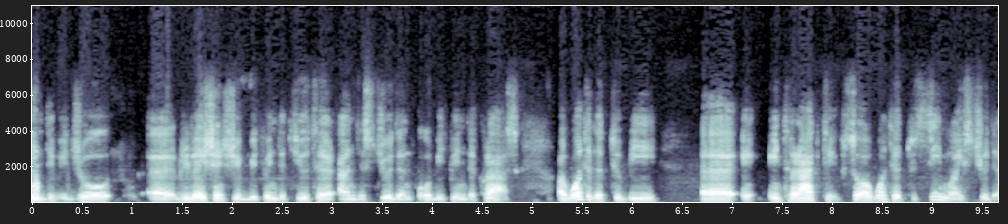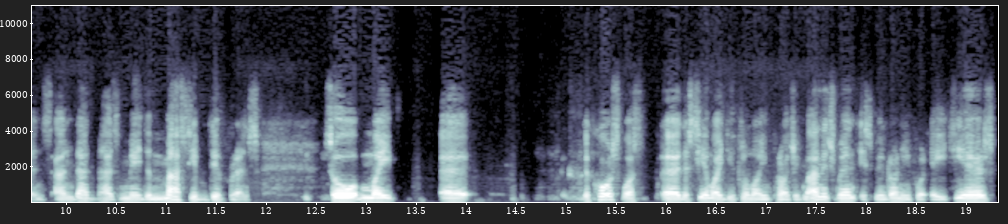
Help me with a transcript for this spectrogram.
individual uh, relationship between the tutor and the student or between the class. I wanted it to be uh, interactive. So I wanted to see my students, and that has made a massive difference. So my uh, the course was uh, the CMI Diploma in Project Management. It's been running for eight years,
